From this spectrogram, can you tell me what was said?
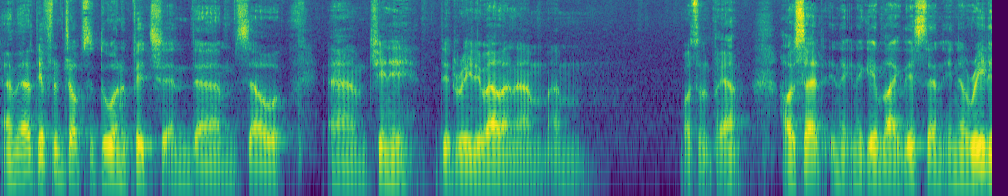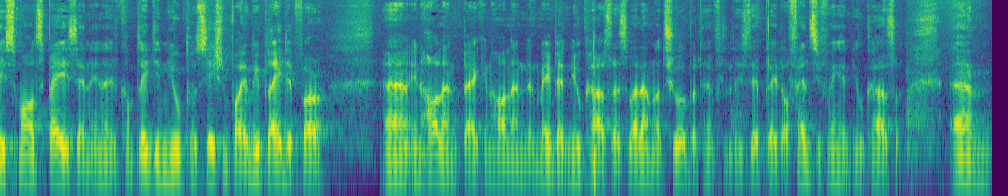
And there are different jobs to do on a pitch and um, so um, Gini did really well and I'm, I'm wasn't yeah. How I said in a, in a game like this, and in a really small space and in a completely new position for him. We played it for uh, in Holland, back in Holland, and maybe at Newcastle as well. I'm not sure, but at least they played offensive wing at Newcastle. Um,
